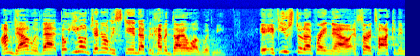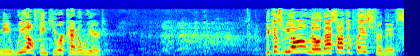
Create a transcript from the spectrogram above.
I'm down with that. But you don't generally stand up and have a dialogue with me. If you stood up right now and started talking to me, we all think you were kind of weird. Because we all know that's not the place for this.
